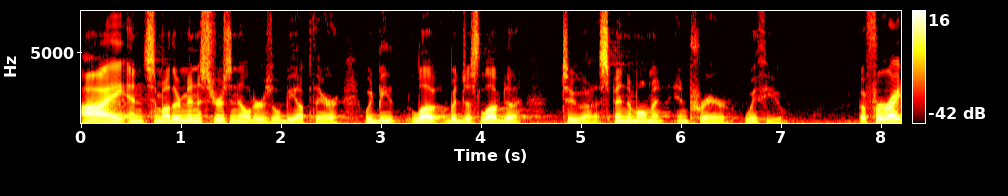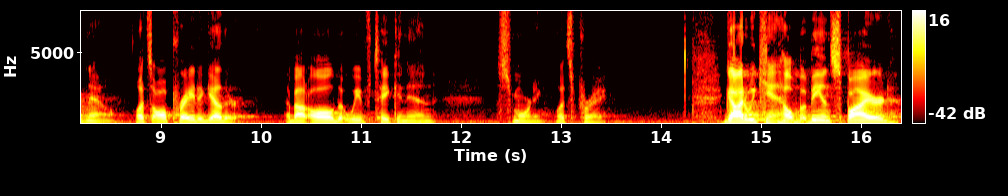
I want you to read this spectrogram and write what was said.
I and some other ministers and elders will be up there. We'd, be love, would just love to, to uh, spend a moment in prayer with you. But for right now, let's all pray together about all that we've taken in this morning. Let's pray. God, we can't help but be inspired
